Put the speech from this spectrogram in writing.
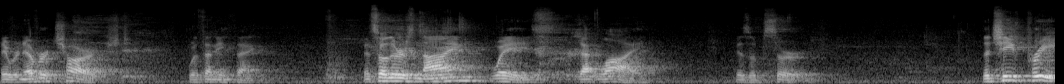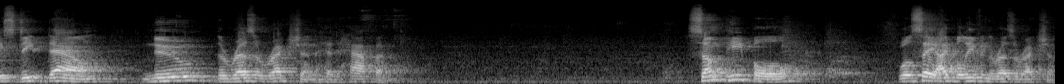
they were never charged with anything. And so there's nine ways that lie is absurd. The chief priests, deep down, knew the resurrection had happened. Some people will say, I believe in the resurrection.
